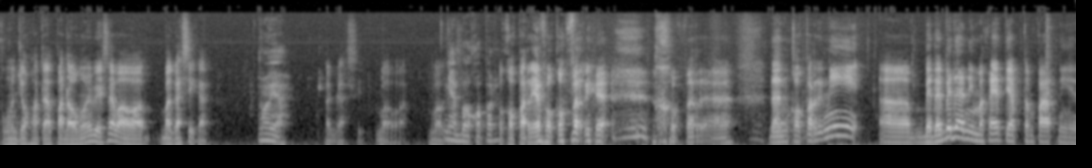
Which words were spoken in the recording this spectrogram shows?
pengunjung hotel pada umumnya biasa bawa bagasi kan? Oh ya, Bagasi bawa. bawa ya bawa koper. Bawa koper ya, bawa koper ya. koper. eh. Dan koper ini eh, beda-beda nih makanya tiap tempat nih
